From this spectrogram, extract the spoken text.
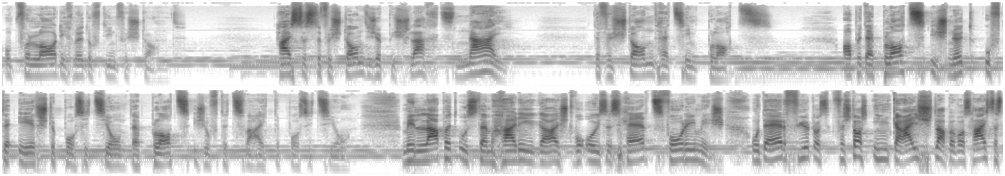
und verlade dich nicht auf deinen Verstand. Heißt das, der Verstand ist etwas Schlechtes? Nein, der Verstand hat seinen Platz. Aber der Platz ist nicht auf der ersten Position, der Platz ist auf der zweiten Position. Wir leben aus dem Heiligen Geist, wo unser Herz vor ihm ist. Und er führt uns, verstehst du, im Geistleben. Was heißt das?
